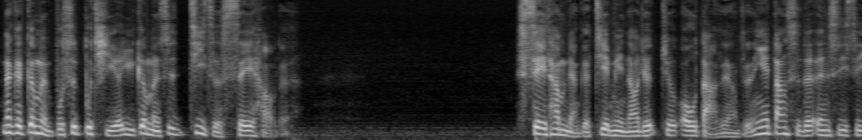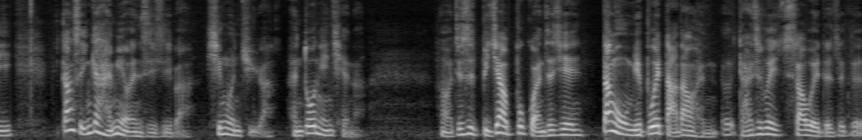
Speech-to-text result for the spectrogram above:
那个根本不是不期而遇，根本是记者塞好的，塞他们两个见面，然后就就殴打这样子。因为当时的 NCC，当时应该还没有 NCC 吧？新闻局啊，很多年前了，哦，就是比较不管这些。当然我们也不会打到很，还是会稍微的这个，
